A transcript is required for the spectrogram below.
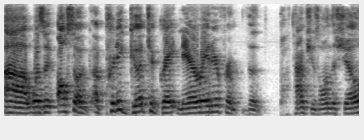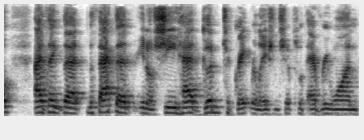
uh, was a, also a, a pretty good to great narrator for the time she was on the show. I think that the fact that you know she had good to great relationships with everyone,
